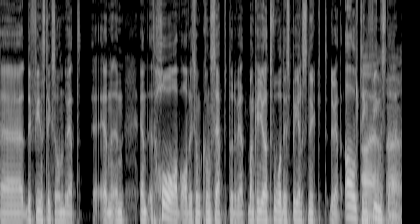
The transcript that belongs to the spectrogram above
Eh, det finns liksom, du vet, en, en, en, ett hav av liksom koncept och du vet, man kan göra 2D-spel snyggt, du vet, allting ja, finns ja, där. ja.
